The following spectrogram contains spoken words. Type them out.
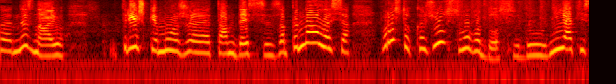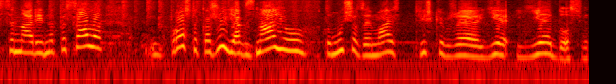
Е, Не знаю. Трішки, може, там десь запиналася. Просто кажу свого досвіду. Ніякий сценарій не писала. Просто кажу, як знаю, тому що займаюся трішки вже є, є досвід.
